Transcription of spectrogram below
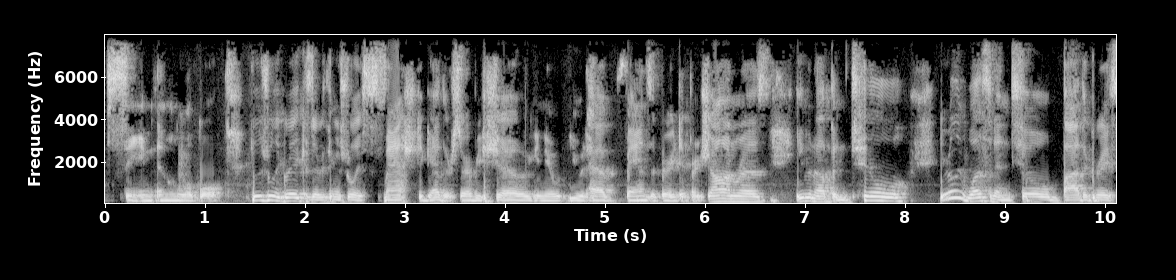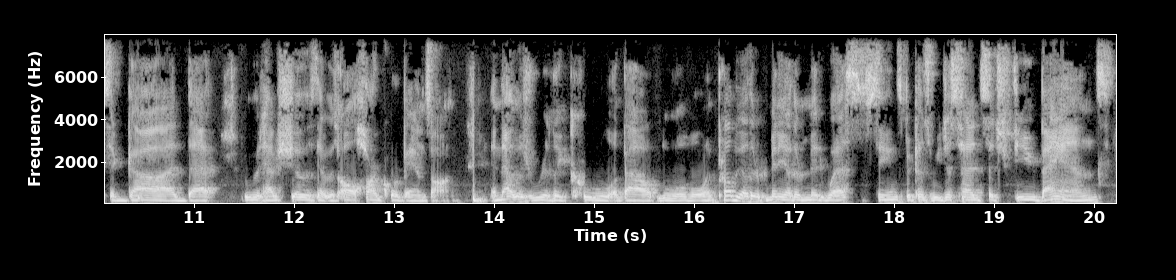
scene in Louisville. It was really great because everything was really smashed together. So every show, you know, you would have bands of very different genres, even up until it really wasn't until by the grace of God that we would have shows that was all hardcore bands on. And that was really cool about Louisville and probably other many other Midwest scenes because we just had such few bands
